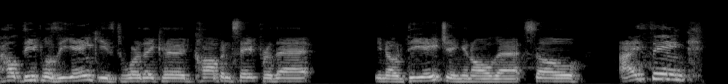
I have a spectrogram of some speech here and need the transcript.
how deep was the Yankees to where they could compensate for that, you know, DHing and all that. So I think,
